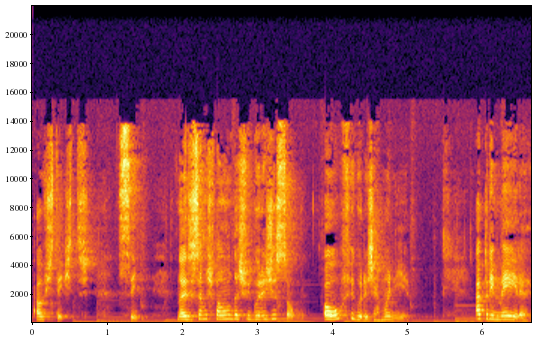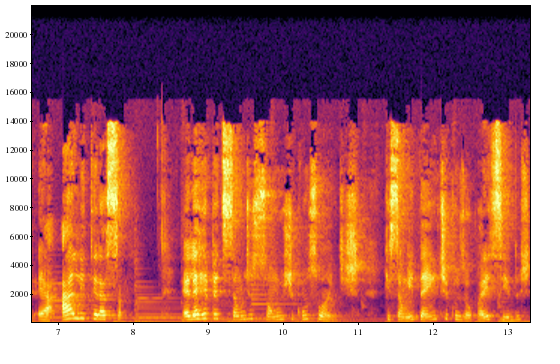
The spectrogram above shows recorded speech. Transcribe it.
aos textos. Sim, nós estamos falando das figuras de som, ou figuras de harmonia. A primeira é a aliteração. Ela é a repetição de sons de consoantes, que são idênticos ou parecidos,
